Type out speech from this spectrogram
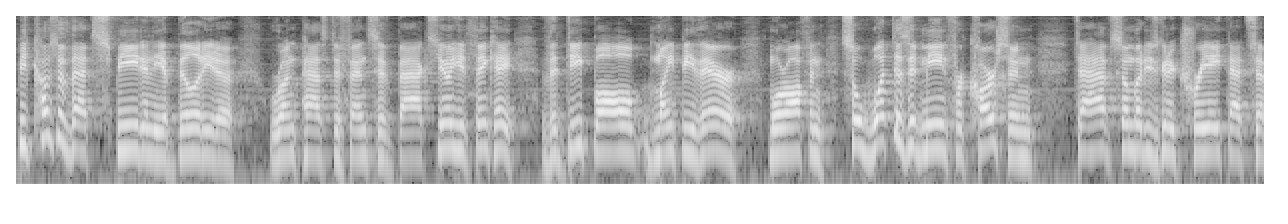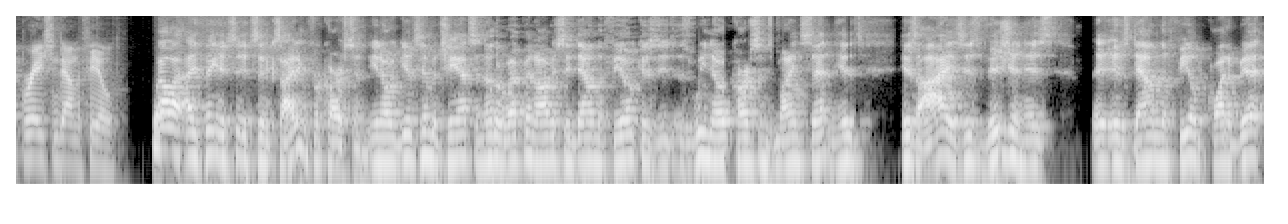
Because of that speed and the ability to run past defensive backs, you know, you'd think, hey, the deep ball might be there more often. So what does it mean for Carson to have somebody who's going to create that separation down the field? Well, I think it's it's exciting for Carson. You know, it gives him a chance, another weapon, obviously down the field, because as we know, Carson's mindset and his his eyes, his vision is is down the field quite a bit,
